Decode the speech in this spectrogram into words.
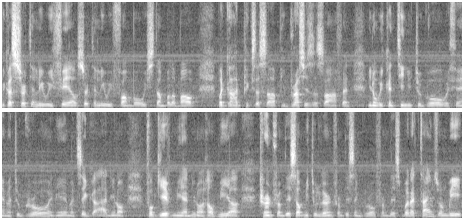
because certainly we fail, certainly we fumble, we stumble about, but God picks us up, He brushes us off, and you know, we continue to go with Him and to grow in Him and say, God, you know, forgive me and you know, help me uh, turn from this, help me to learn from this and grow from this. But at times when we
